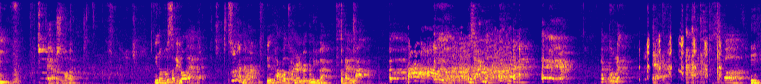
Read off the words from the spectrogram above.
嗯，哎呀，吃饱了，你怎么不舍得闹呀？这个呢，你是怕我看着里边东西呗？我还有啥？哎呦，哎呦，这啥人呢？哎呀，还过来？啊，嗯。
